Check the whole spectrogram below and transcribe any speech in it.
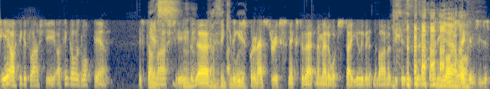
yeah, I think it's last year. I think I was locked down this time Yes. last year. Mhm. But, uh, I think I you think you just put an asterisk next to that, no matter what state you live in at the moment, because it's been happening in Yeah, five well. seconds. You just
